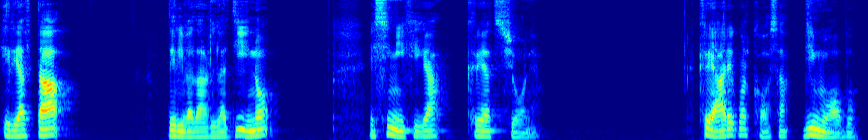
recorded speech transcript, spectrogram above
in realtà deriva dal latino e significa creazione. Creare qualcosa di nuovo.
